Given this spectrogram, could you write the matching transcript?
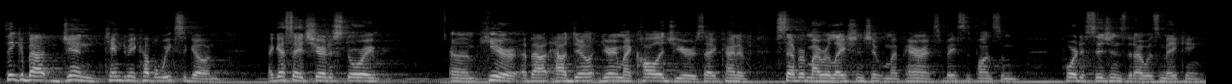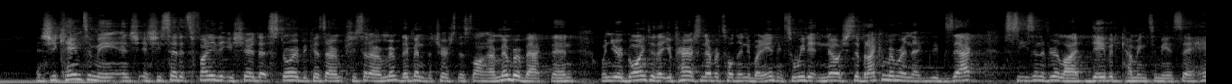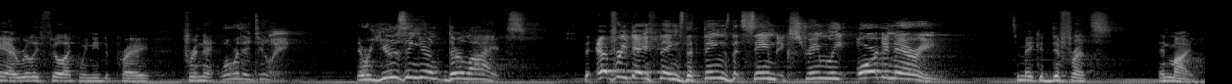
Think about Jen came to me a couple weeks ago, and I guess I had shared a story um, here about how dur- during my college years I kind of severed my relationship with my parents based upon some poor decisions that I was making. And she came to me and she, and she said, It's funny that you shared that story because I, she said, I remember, they've been at the church this long. I remember back then when you were going through that, your parents never told anybody anything, so we didn't know. She said, But I can remember in that exact season of your life, David coming to me and say, Hey, I really feel like we need to pray for Nick. What were they doing? They were using your, their lives the everyday things, the things that seemed extremely ordinary, to make a difference in mine.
